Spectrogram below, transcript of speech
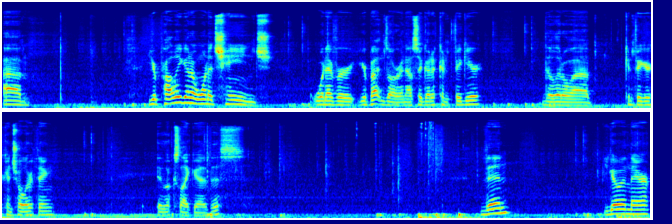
um, you're probably gonna want to change whatever your buttons are right now. So go to configure the little uh, configure controller thing. It looks like uh, this. Then you go in there,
